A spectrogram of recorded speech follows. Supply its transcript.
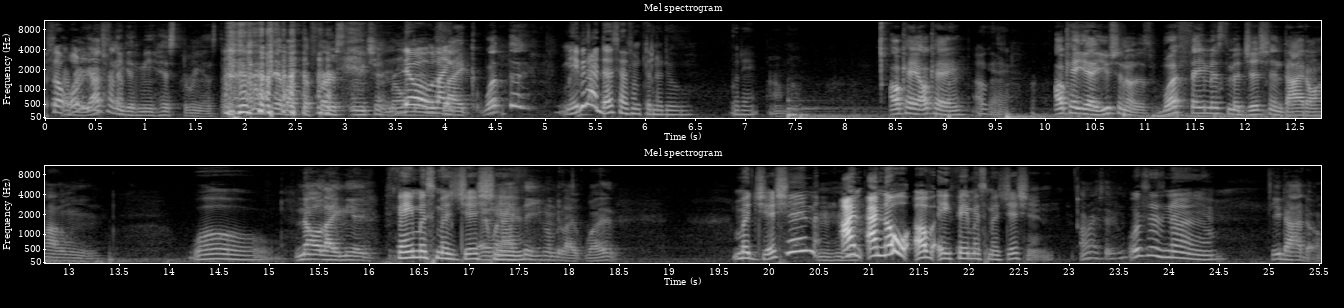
So Alright, y'all this trying to give me history and stuff. I don't care about the first ancient Romans. No, like- like what the? maybe that does have something to do with it. I don't know. Okay, okay, Okay. okay. Yeah, you should know this. What famous magician died on Halloween? Whoa. No, like Nia. Famous magician. And when I say, you gonna be like, what? Magician? Mhm. I I know of a famous magician. All right. What's his name? he died though.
